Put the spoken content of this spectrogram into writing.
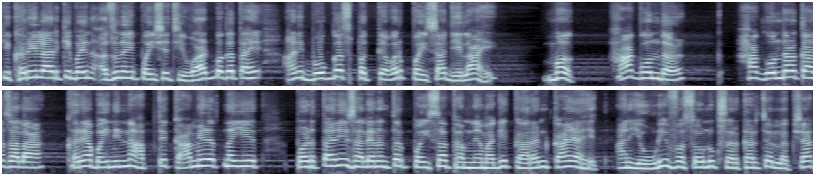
की खरी लाडकी बहीण अजूनही पैशाची वाट बघत आहे आणि बोगस पत्त्यावर पैसा गेला आहे. मग हा गोंधळ हा गोंधळ का झाला? खऱ्या बहिणींना हप्ते का मिळत नाहीयेत? पडताळणी झाल्यानंतर पैसा थांबण्यामागे कारण काय आहेत? आणि एवढी फसवणूक सरकारच्या लक्षात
